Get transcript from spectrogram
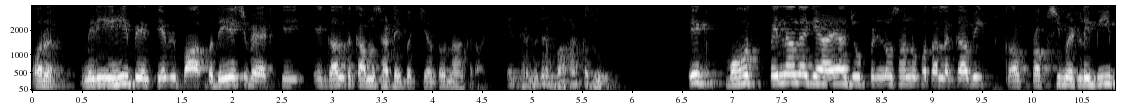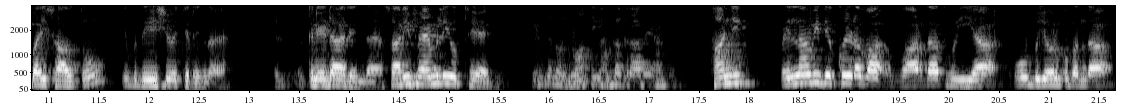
ਔਰ ਮੇਰੀ ਇਹੀ ਬੇਨਤੀ ਹੈ ਵੀ ਬਾ- ਵਿਦੇਸ਼ 'ਚ ਬੈਠ ਕੇ ਇਹ ਗਲਤ ਕੰਮ ਸਾਡੇ ਬੱਚਿਆਂ ਤੋਂ ਨਾ ਕਰਾਏ ਇਹ ਧਰਮਿੰਦਰ ਬਾਹਰ ਕਦੋਂ ਗਿਆ ਸੀ? ਇਹ ਬਹੁਤ ਪਹਿਲਾਂ ਦਾ ਗਿਆ ਆ ਜੋ ਪਿੰਡੋਂ ਸਾਨੂੰ ਪਤਾ ਲੱਗਾ ਵੀ ਅਪਰੋਕਸੀਮੇਟਲੀ 20 22 ਸਾਲ ਤੋਂ ਇਹ ਵਿਦੇਸ਼ ਵਿੱਚ ਰਹਿੰਦਾ ਆ। ਕੈਨੇਡਾ ਰਹਿੰਦਾ ਆ। ਸਾਰੀ ਫੈਮਿਲੀ ਉੱਥੇ ਹੈ ਜੀ ਪਿੰਡ ਦੇ ਨੌਜਵਾਨ ਤੇ ਵੀ ਹਮਲਾ ਕਰਾ ਰਹੇ ਹਨ? ਹਾਂਜੀ ਪਹਿਲਾਂ ਵੀ ਦੇਖੋ ਜਿਹੜਾ ਵਾ- ਵਾਰਦਾਤ ਹੋਈ ਆ ਉਹ ਬਜ਼ੁਰਗ ਬੰਦਾ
